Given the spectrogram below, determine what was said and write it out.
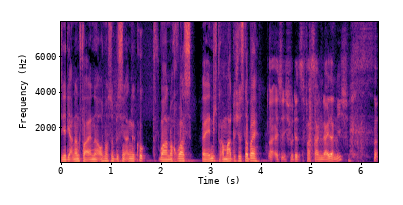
dir die anderen Vereine auch noch so ein bisschen angeguckt. War noch was ähnlich Dramatisches dabei? Also ich würde jetzt fast sagen, leider nicht.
